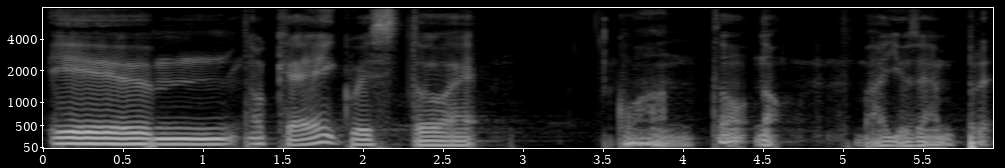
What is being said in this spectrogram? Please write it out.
E, um, ok, questo è quanto. No, sbaglio sempre.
